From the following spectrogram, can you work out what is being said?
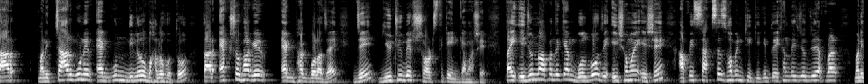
তার মানে চার গুণের এক গুণ দিলেও ভালো হতো, তার একশো ভাগের এক ভাগ বলা যায় যে ইউটিউবের শর্টস থেকে ইনকাম আসে। তাই এই জন্য আপনাদেরকে আমি বলব যে এই সময় এসে আপনি সাকসেস হবেন ঠিকই, কিন্তু এখান থেকে যদি আপনার মানে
